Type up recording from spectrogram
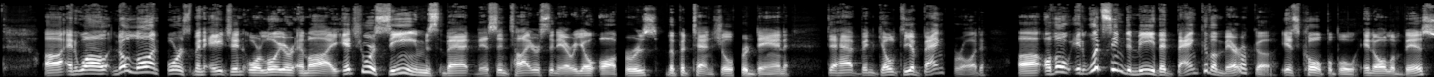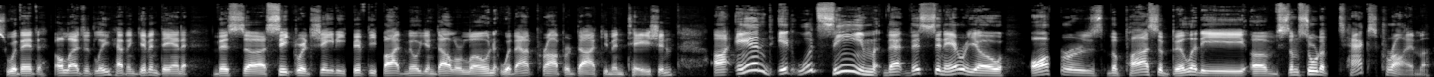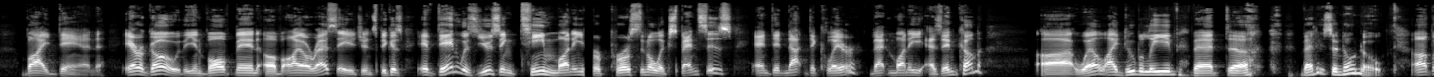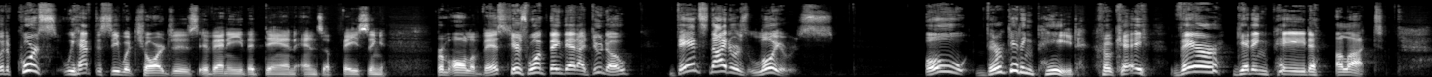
Uh, and while no law enforcement agent or lawyer am I, it sure seems that this entire scenario offers the potential for Dan to have been guilty of bank fraud. Uh, although it would seem to me that Bank of America is culpable in all of this, with it allegedly having given Dan this uh, secret, shady $55 million loan without proper documentation. Uh, and it would seem that this scenario offers the possibility of some sort of tax crime by Dan. Ergo, the involvement of IRS agents. Because if Dan was using team money for personal expenses and did not declare that money as income, uh, well, I do believe that uh, that is a no no. Uh, but of course, we have to see what charges, if any, that Dan ends up facing from all of this. Here's one thing that I do know Dan Snyder's lawyers. Oh, they're getting paid, okay? They're getting paid a lot.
